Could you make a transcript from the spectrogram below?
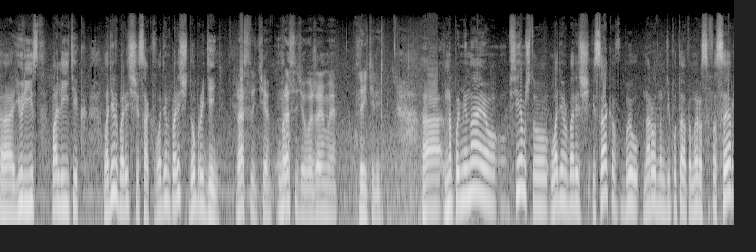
юрист, политик Владимир Борисович Исаков. Владимир Борисович, добрый день. Здравствуйте. Здравствуйте, уважаемые зрители. Э, напоминаю всем, что Владимир Борисович Исаков был народным депутатом РСФСР,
